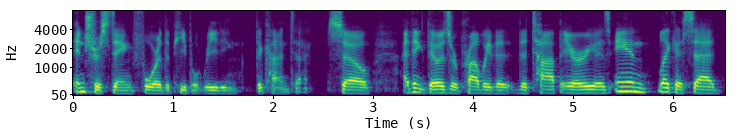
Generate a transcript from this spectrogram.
interesting for the people reading the content. So I think those are probably the the top areas. And like I said,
